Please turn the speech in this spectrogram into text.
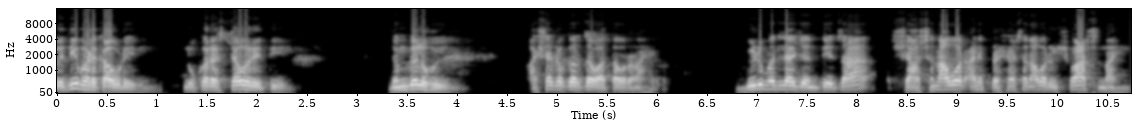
कधी भडका उडेल लोक रस्त्यावर येतील दंगल होईल अशा प्रकारचं वातावरण आहे. बीडमधल्या जनतेचा शासनावर आणि प्रशासनावर विश्वास नाही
